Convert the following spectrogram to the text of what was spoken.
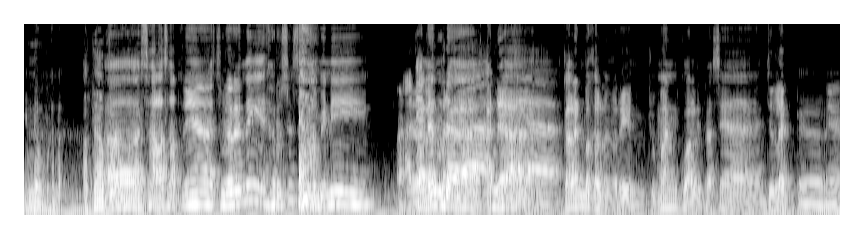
Ini ada apa? Eh, salah satunya sebenarnya ini harusnya sebelum ini Ada. kalian udah Beberapa, ada, udah, ya. kalian bakal dengerin. Cuman kualitasnya jelek ke. Iya.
